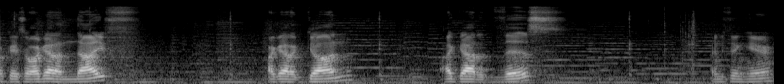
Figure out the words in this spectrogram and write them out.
Okay, so I got a knife. I got a gun. I got a this. Anything here?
